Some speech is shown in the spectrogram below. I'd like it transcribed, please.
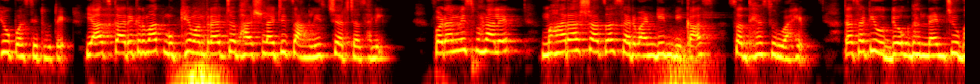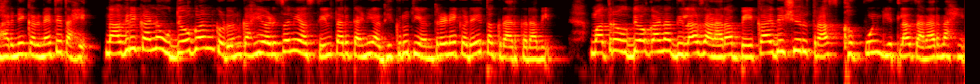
हे उपस्थित होते. याच कार्यक्रमात मुख्यमंत्र्यांच्या भाषणाची चांगलीच चर्चा झाली. फडणवीस म्हणाले महाराष्ट्राचा सर्वांगीण विकास सध्या सुरू आहे. त्यासाठी उद्योगधंद्यांची उभारणी करण्यात येत आहे. नागरिकांना उद्योगांकडून काही अडचणी असतील तर त्यांनी अधिकृत यंत्रणेकडे तक्रार करावी. मात्र उद्योगांना दिला जाणारा बेकायदेशीर त्रास खपवून घेतला जाणार नाही.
